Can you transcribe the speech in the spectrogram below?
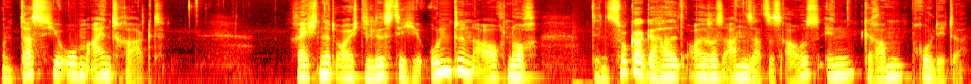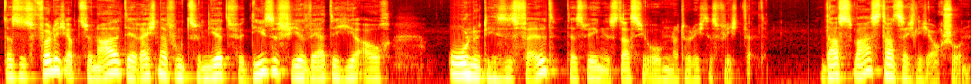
und das hier oben eintragt, rechnet euch die Liste hier unten auch noch den Zuckergehalt eures Ansatzes aus in Gramm pro Liter. Das ist völlig optional. Der Rechner funktioniert für diese vier Werte hier auch ohne dieses Feld. Deswegen ist das hier oben natürlich das Pflichtfeld. Das war es tatsächlich auch schon.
